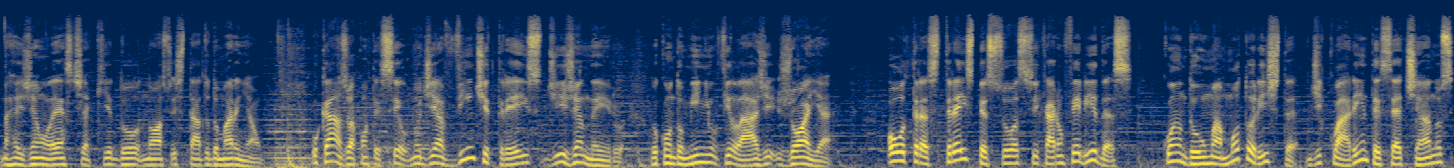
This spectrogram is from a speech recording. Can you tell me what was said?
na região leste aqui do nosso estado do Maranhão. O caso aconteceu no dia 23 de janeiro, no condomínio Village Joia. Outras três pessoas ficaram feridas quando uma motorista de 47 anos,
